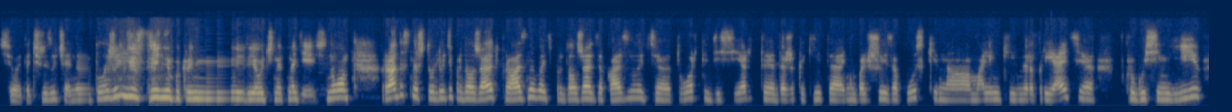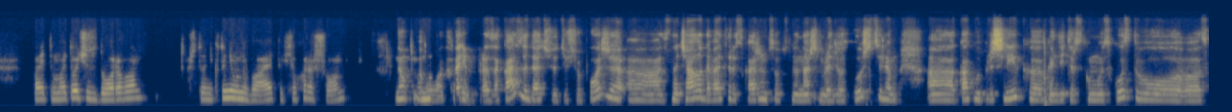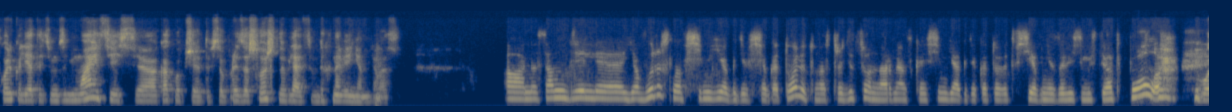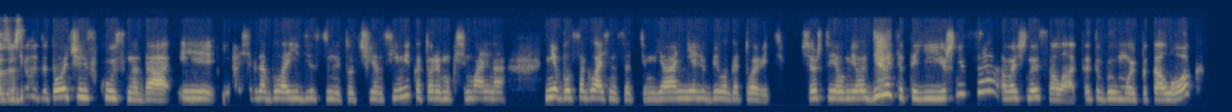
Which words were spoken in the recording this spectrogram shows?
все это чрезвычайное положение в стране, по крайней мере, я очень это надеюсь. Но радостно, что люди продолжают праздновать, продолжают заказывать э, торты, десерты, даже какие-то небольшие закуски на маленькие мероприятия в кругу семьи. Поэтому это очень здорово, что никто не унывает, и все хорошо. Ну, мы вот. поговорим про заказы, да, чуть еще позже. А, сначала давайте расскажем, собственно, нашим радиослушателям, а, как вы пришли к кондитерскому искусству, а, сколько лет этим занимаетесь, как вообще это все произошло, что является вдохновением для вас? А, на самом деле я выросла в семье, где все готовят. У нас традиционная армянская семья, где готовят все вне зависимости от пола. И возраста. Делают это очень вкусно, да. И я всегда была единственный тот член семьи, который максимально не был согласен с этим. Я не любила готовить. Все, что я умела делать, это яичница, овощной салат. Это был мой потолок.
